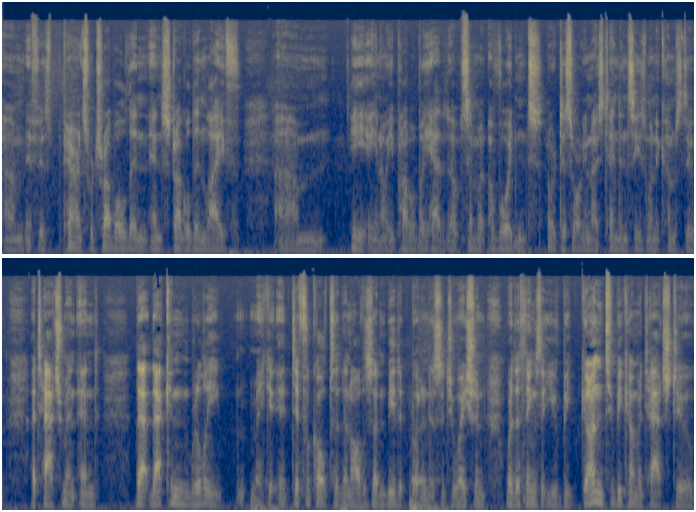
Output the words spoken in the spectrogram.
um, if his parents were troubled and, and struggled in life. Um, he, you know, he probably had uh, some avoidant or disorganized tendencies when it comes to attachment, and that that can really make it, it difficult to then all of a sudden be put in a situation where the things that you've begun to become attached to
